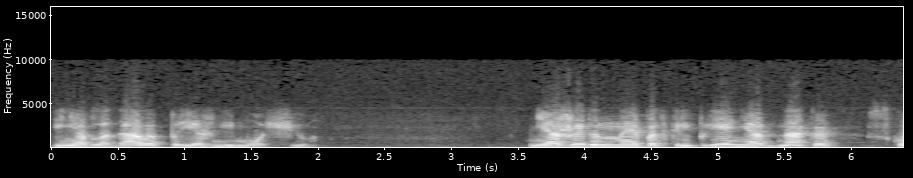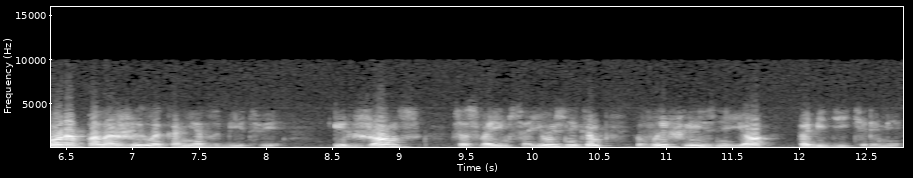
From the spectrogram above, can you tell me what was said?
и не обладала прежней мощью. Неожиданное подкрепление, однако, скоро положило конец битве, и Джонс со своим союзником вышли из нее победителями.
